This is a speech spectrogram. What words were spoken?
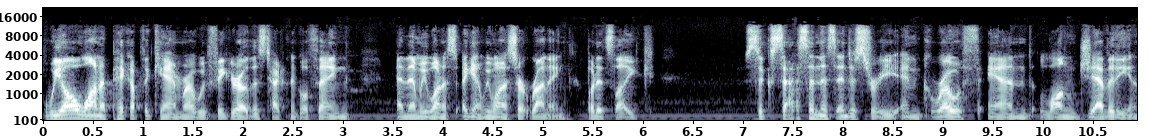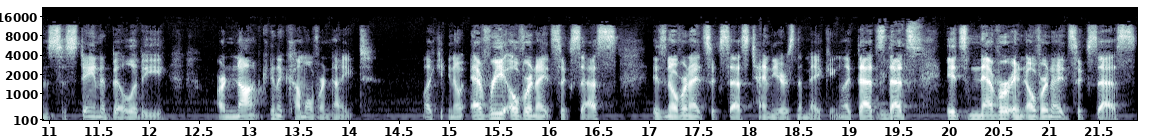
we all want to pick up the camera, we figure out this technical thing, and then we want to again we want to start running. But it's like success in this industry and growth and longevity and sustainability are not going to come overnight. Like you know, every overnight success is an overnight success 10 years in the making. Like that's that's it's never an overnight success.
